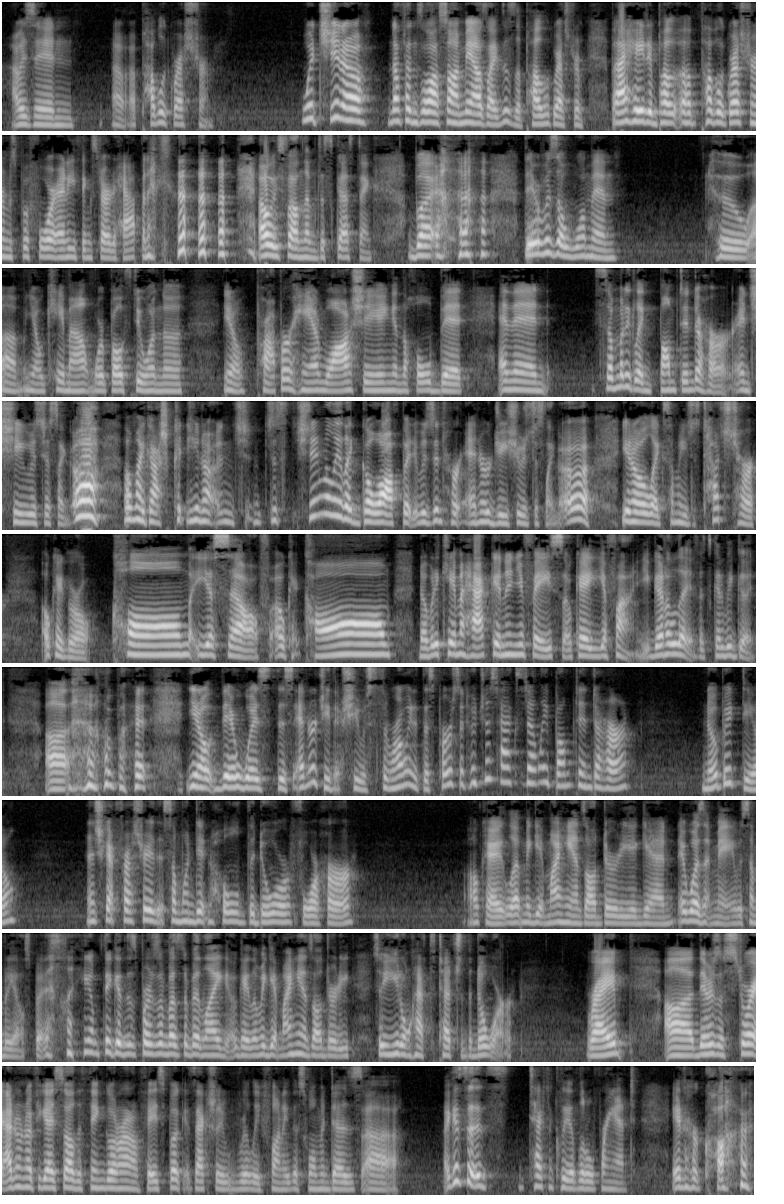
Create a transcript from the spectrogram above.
I was in a, public restroom. Which, you know, nothing's lost on me. I was like, this is a public restroom. But I hated pu- uh, public restrooms before anything started happening. I always found them disgusting. But there was a woman who, um, you know, came out and we're both doing the, you know, proper hand washing and the whole bit. And then somebody like bumped into her and she was just like, oh, oh my gosh, could, you know, and she just, she didn't really like go off, but it was in her energy. She was just like, oh, you know, like somebody just touched her. Okay, girl, calm yourself. Okay, calm. Nobody came a hacking in your face. Okay, you're fine. You're going to live. It's going to be good. Uh, but, you know, there was this energy that she was throwing at this person who just accidentally bumped into her. No big deal. And she got frustrated that someone didn't hold the door for her. Okay, let me get my hands all dirty again. It wasn't me, it was somebody else. But like, I'm thinking this person must have been like, okay, let me get my hands all dirty so you don't have to touch the door right? Uh, there's a story. I don't know if you guys saw the thing going around on Facebook. It's actually really funny. This woman does. Uh, I guess it's technically a little rant in her car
